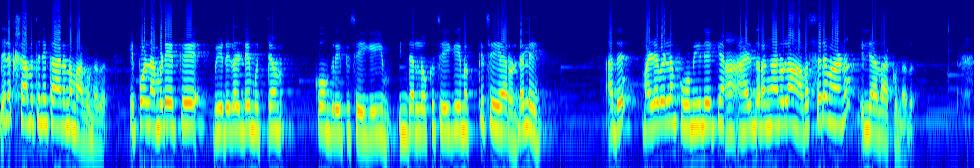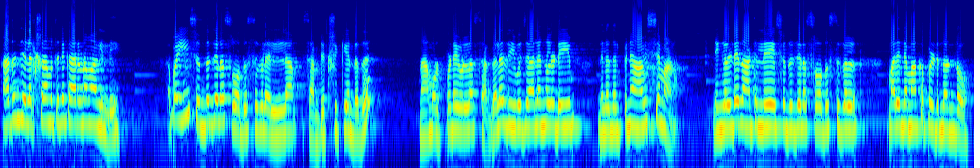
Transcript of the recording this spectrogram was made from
ജലക്ഷാമത്തിന് കാരണമാകുന്നത്. ഇപ്പോൾ നമ്മുടെയൊക്കെ വീടുകളുടെ മുറ്റം കോൺക്രീറ്റ് ചെയ്യുകയും ഇന്റർലോക്ക് ചെയ്യുകയും ഒക്കെ ചെയ്യാറുണ്ടല്ലേ? അത് മഴവെള്ളം ഭൂമിയിലേക്ക് ആഴ്ന്നിറങ്ങാനുള്ള അവസരമാണ് ഇല്ലാതാക്കുന്നത്. അതും ജലക്ഷാമത്തിന് കാരണമാകില്ലേ? അപ്പൊ ഈ ശുദ്ധജല സ്രോതസ്സുകളെല്ലാം സംരക്ഷിക്കേണ്ടത് നാം ഉൾപ്പെടെയുള്ള സകല ജീവജാലങ്ങളുടെയും നിലനിൽപ്പിന് ആവശ്യമാണ്. നിങ്ങളുടെ നാട്ടിലെ ശുദ്ധജല സ്രോതസ്സുകൾ മലിനമാക്കപ്പെടുന്നുണ്ടോ?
